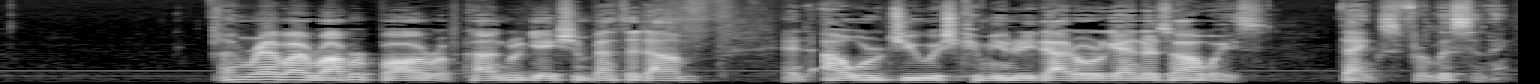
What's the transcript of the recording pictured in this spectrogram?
I'm Rabbi Robert Barr of Congregation Beth Adam and OurJewishCommunity.org, and as always, thanks for listening.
